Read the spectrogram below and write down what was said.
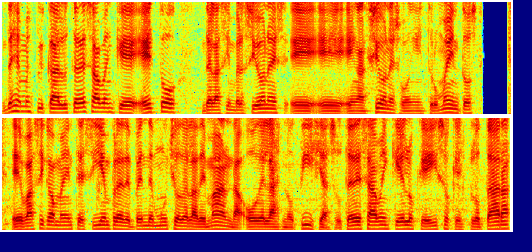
déjenme explicarle. Ustedes saben que esto de las inversiones eh, eh, en acciones o en instrumentos eh, básicamente siempre depende mucho de la demanda o de las noticias. Ustedes saben que lo que hizo que explotara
